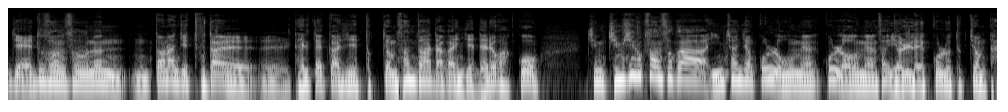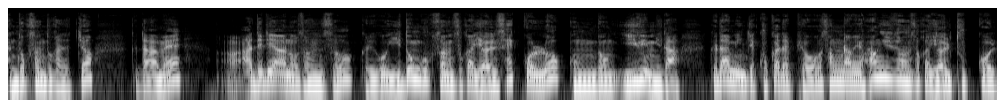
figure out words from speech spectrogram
이제 에두 선수는 음, 떠난 지 두 달 될 때까지 득점 선두하다가 이제 내려갔고 지금 김신욱 선수가 인천전 골 넣으면 골 넣으면서 14골로 득점 단독 선두가 됐죠. 그다음에 어, 아드리아노 선수 그리고 이동국 선수가 13골로 공동 2위입니다. 그다음에 이제 국가대표 성남의 황의조 선수가 12골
